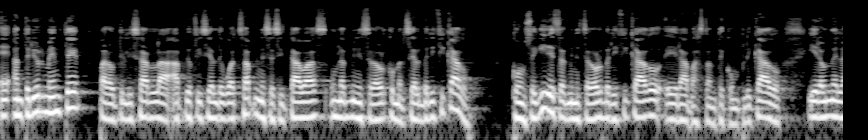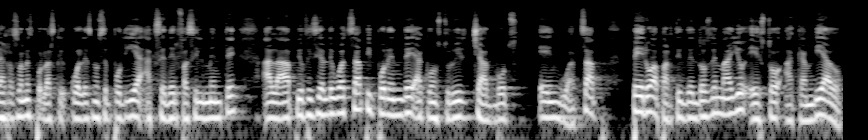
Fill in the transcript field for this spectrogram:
Eh, anteriormente, para utilizar la API oficial de WhatsApp necesitabas un administrador comercial verificado. Conseguir ese administrador verificado era bastante complicado y era una de las razones por las que, cuales no se podía acceder fácilmente a la API oficial de WhatsApp y por ende a construir chatbots en WhatsApp. Pero a partir del 2 de mayo esto ha cambiado.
